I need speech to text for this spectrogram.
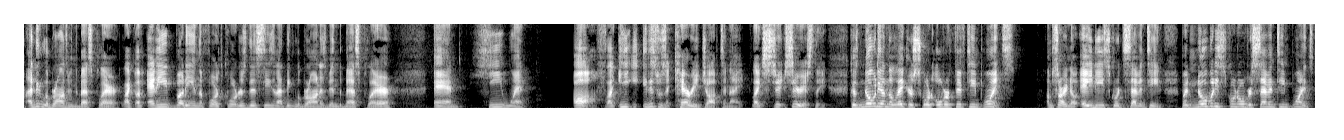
I think LeBron's been the best player. Like of anybody in the fourth quarters this season, I think LeBron has been the best player, and he went off. Like he, he this was a carry job tonight. Like ser- seriously, because nobody on the Lakers scored over 15 points. I'm sorry, no, AD scored 17, but nobody scored over 17 points.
